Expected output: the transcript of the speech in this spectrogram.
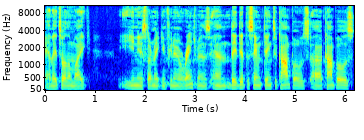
and they told them like, you need to start making funeral arrangements. And they did the same thing to Campos. Uh, Campos,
